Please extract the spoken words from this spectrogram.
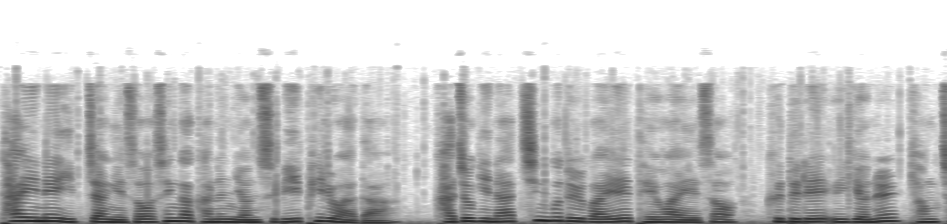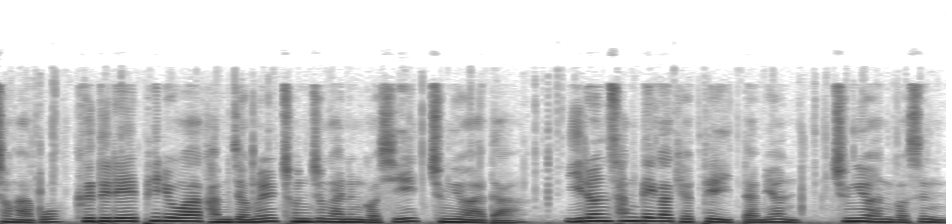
타인의 입장에서 생각하는 연습이 필요하다. 가족이나 친구들과의 대화에서 그들의 의견을 경청하고 그들의 필요와 감정을 존중하는 것이 중요하다. 이런 상대가 곁에 있다면 중요한 것은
